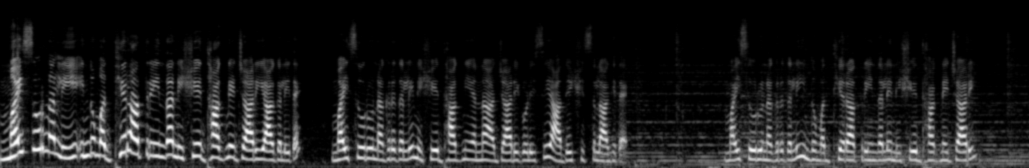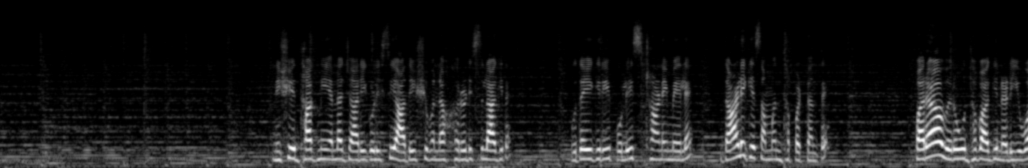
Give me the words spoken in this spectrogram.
ಮೈಸೂರಿನಲ್ಲಿ ಇಂದು ಮಧ್ಯರಾತ್ರಿಯಿಂದ ನಿಷೇಧಾಜ್ಞೆ ಜಾರಿಯಾಗಲಿದೆ. ಮೈಸೂರು ನಗರದಲ್ಲಿ ನಿಷೇಧಾಜ್ಞೆಯನ್ನ ಜಾರಿಗೊಳಿಸಿ ಆದೇಶಿಸಲಾಗಿದೆ. ಮೈಸೂರು ನಗರದಲ್ಲಿ ಇಂದು ಮಧ್ಯರಾತ್ರಿಯಿಂದಲೇ ನಿಷೇಧಾಜ್ಞೆ ಜಾರಿ. ನಿಷೇಧಾಜ್ಞೆಯನ್ನ ಜಾರಿಗೊಳಿಸಿ ಆದೇಶವನ್ನ ಹೊರಡಿಸಲಾಗಿದೆ. ಉದಯಗಿರಿ ಪೊಲೀಸ್ ಠಾಣೆ ಮೇಲೆ ದಾಳಿಗೆ ಸಂಬಂಧಪಟ್ಟಂತೆ ಪರ ವಿರೋಧವಾಗಿ ನಡೆಯುವ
